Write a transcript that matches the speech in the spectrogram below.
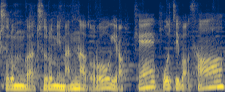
주름과 주름이 만나도록 이렇게 꼬집어서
